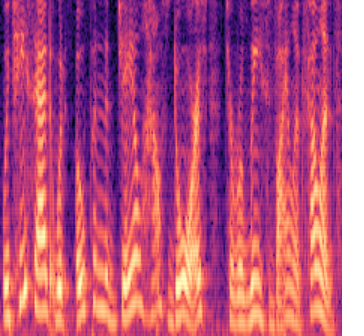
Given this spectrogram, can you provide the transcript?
which he said would open the jailhouse doors to release violent felons.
